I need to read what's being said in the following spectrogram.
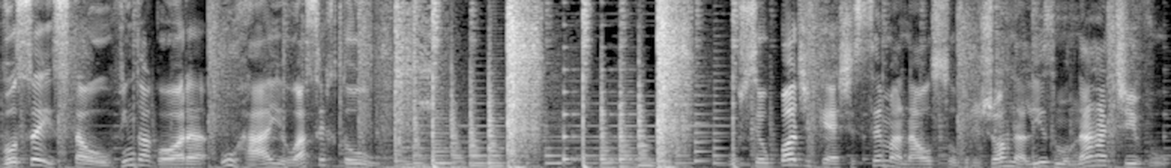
Você está ouvindo agora O Raio Acertou. O seu podcast semanal sobre jornalismo narrativo.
